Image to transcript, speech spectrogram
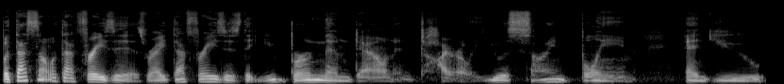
But that's not what that phrase is, right? That phrase is that you burn them down entirely. You assign blame and you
